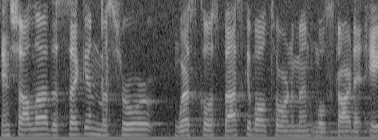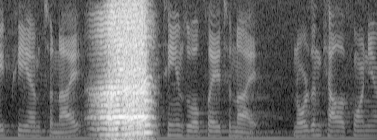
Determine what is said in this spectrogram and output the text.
Inshallah, the second Masroor West Coast basketball tournament will start at 8 p.m. tonight. Uh-huh. Teams will play tonight. Northern California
